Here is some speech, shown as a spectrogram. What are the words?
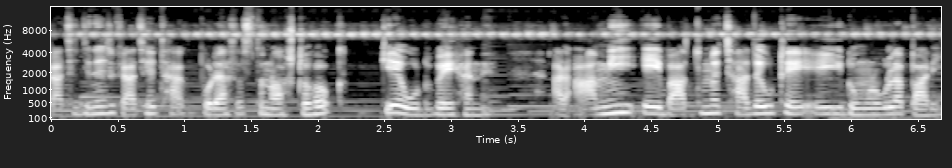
গাছের জিনিস গাছেই থাক পরে আস্তে আস্তে নষ্ট হোক, কে উঠবে এখানে? আর আমি এই বাথরুমের ছাদে উঠে এই ডুমুরগুলো পারি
